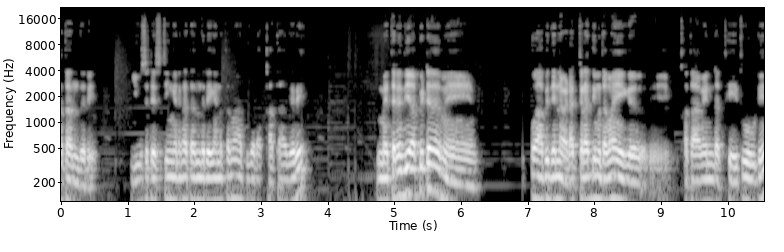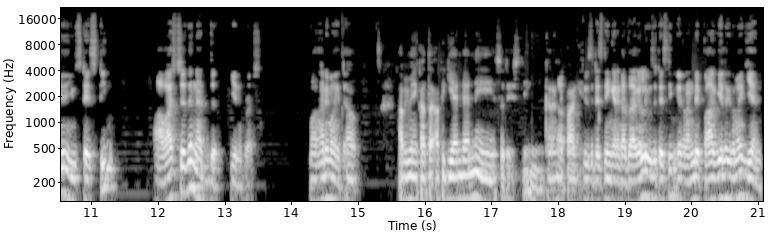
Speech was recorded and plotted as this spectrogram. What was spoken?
කතන්දරේ. යස ටෙස්ටිං ගැන කතන්දරේ ගැන තම අපි ගොඩක් කතා කරේ. මෙතරද අපිට මේ අපි දෙන්න වැඩක් කරදදිම තමයි කතාවෙන්ටත් හේතු වනේ යුස් ටෙස්ටිං අවශ්‍යද නැද්ද කියන ප්‍රශ්න. මහරි මහිතාව අපි මේ කත අපි කියන්න ගන්නේ සටෙස්ටිං කරන්න පා ටෙස්ටිං කන කතා කල ටෙස්ටිං රන්න පා කියල තමයි කියන්න.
